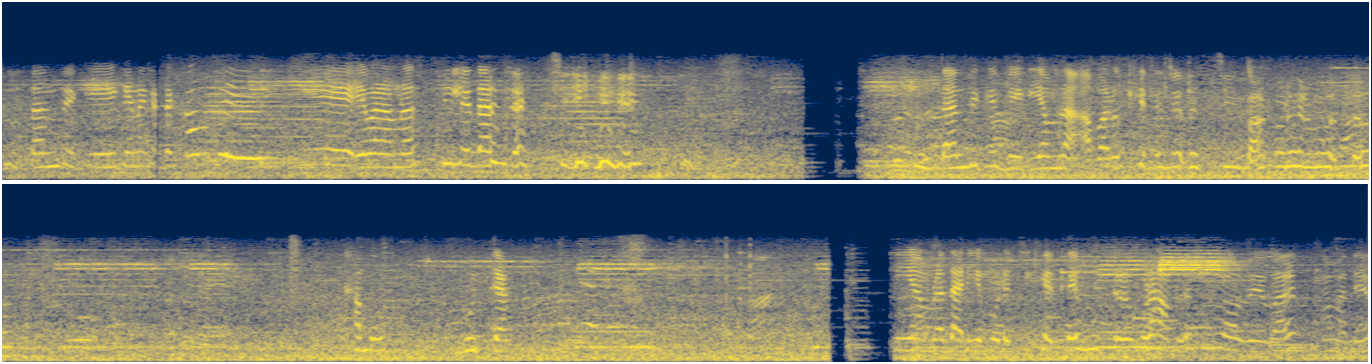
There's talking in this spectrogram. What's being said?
সুলতান থেকে কেনাকাটা কমপ্লিট এবার আমরা সিলেদার যাচ্ছি। সুলতান থেকে বেরিয়ে আমরা আবারও খেতে চলেছি বাকরের মতো। খাব। ভুট্টা। নিয়ে আমরা দাঁড়িয়ে পড়েছি খেতে, ভুট্টার উপর হামলা শুরু হবে এবার আমাদের।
